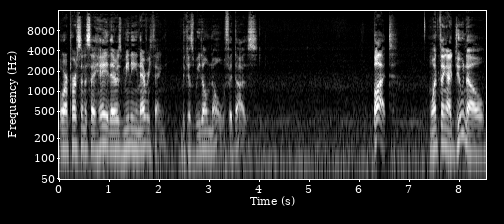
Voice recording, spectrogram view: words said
Or a person to say, hey, there's meaning in everything. Because we don't know if it does. But one thing I do know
